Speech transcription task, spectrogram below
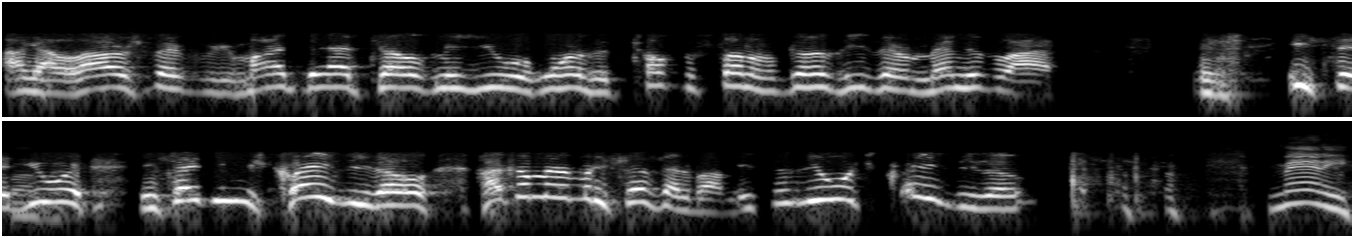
I got a lot of respect for you. My dad tells me you were one of the toughest son of guns he's ever met in his life. And he said you were. He said you was crazy though. How come everybody says that about me? He says you was crazy though. Manny,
